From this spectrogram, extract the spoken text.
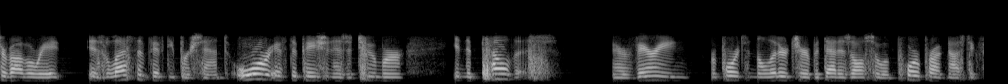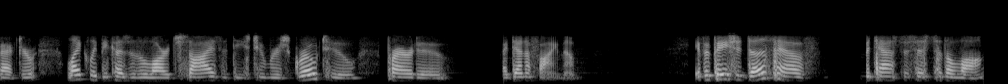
survival rate is less than 50%, or if the patient has a tumor in the pelvis. There are varying reports in the literature, but that is also a poor prognostic factor, likely because of the large size that these tumors grow to prior to identifying them. If a patient does have metastasis to the lung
